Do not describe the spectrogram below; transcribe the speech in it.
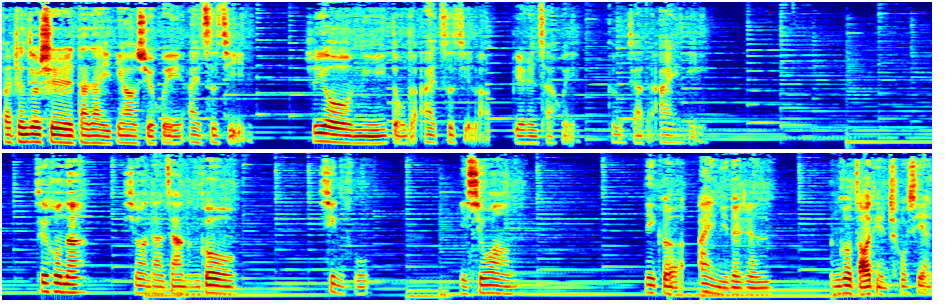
反正就是大家一定要学会爱自己，只有你懂得爱自己了，别人才会更加的爱你。最后呢，希望大家能够幸福。也希望那个爱你的人能够早点出现，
